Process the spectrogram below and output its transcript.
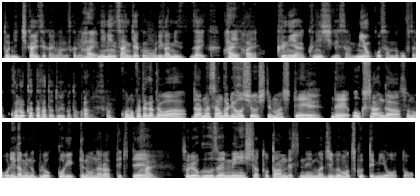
トに近い世界なんですかね、はい。二人三脚の折り紙細工。はいはい国谷国重さん美代子さんのご夫妻この方々どういう方々ですか？この方々は旦那さんが漁師をしてまして、え。で奥さんがその折り紙のブロッコリーっていうのを習ってきて、はい。それを偶然目にした途端ですね、まあ、自分も作ってみようと。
